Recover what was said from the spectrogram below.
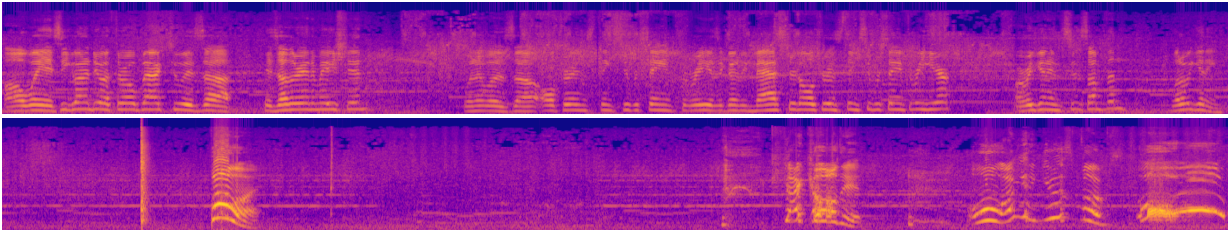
Oh wait, is he gonna do a throwback to his uh his other animation? When it was uh, Ultra Instinct Super Saiyan 3, is it gonna be Mastered Ultra Instinct Super Saiyan 3 here? Are we getting something? What are we getting? Boy! I called it! Oh, I'm getting goosebumps! Oh!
